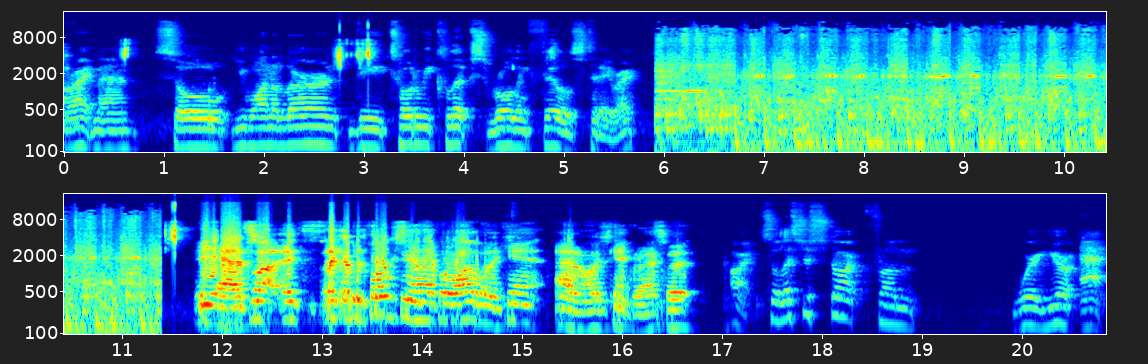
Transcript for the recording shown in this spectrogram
All right, man. So you want to learn the total eclipse rolling fills today, right? Yeah, it's. It's like I've been focusing on that for a while, but I can't. I don't know. I just can't grasp it. All right. So let's just start from where you're at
